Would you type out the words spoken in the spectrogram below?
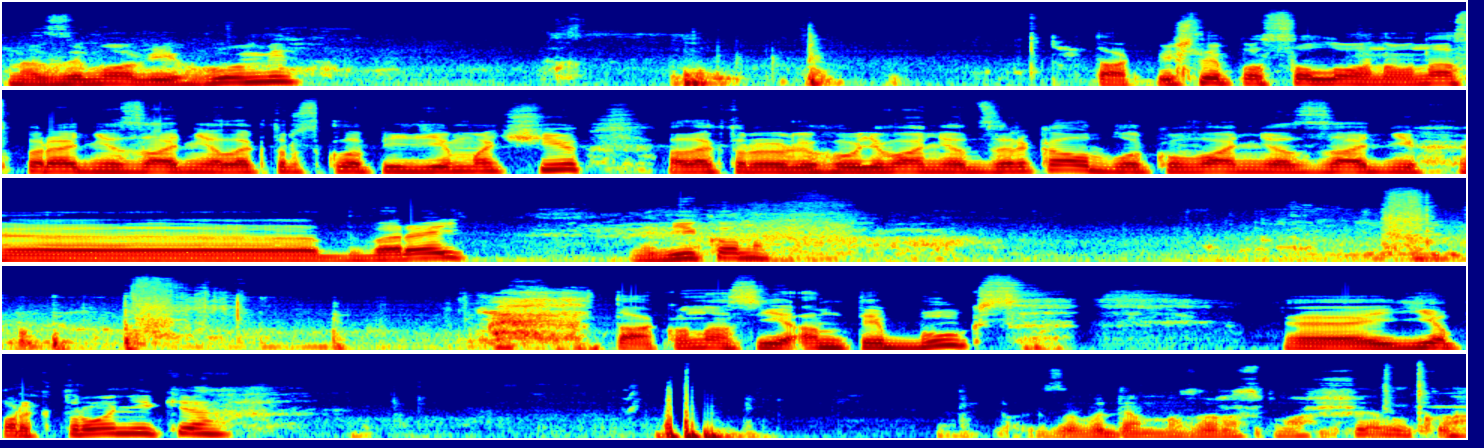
на зимовій гумі. Так, пішли по салону. У нас передні задні електросклопідіймачі, електрорегулювання дзеркал, блокування задніх е- дверей, вікон. Так, у нас є антибукс, е- є парктроніки. Так, заведемо зараз машинку.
